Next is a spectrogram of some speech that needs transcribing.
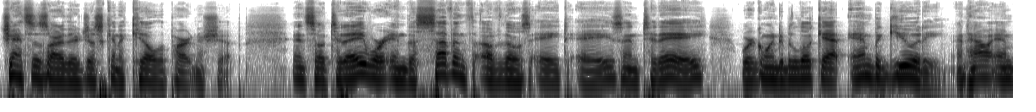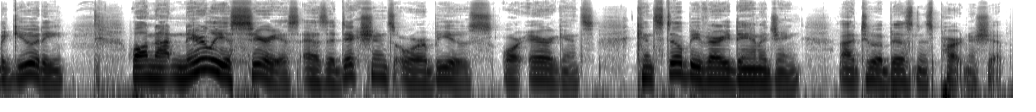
chances are they're just going to kill the partnership. And so today we're in the seventh of those eight A's, and today we're going to look at ambiguity and how ambiguity, while not nearly as serious as addictions or abuse or arrogance, can still be very damaging uh, to a business partnership.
